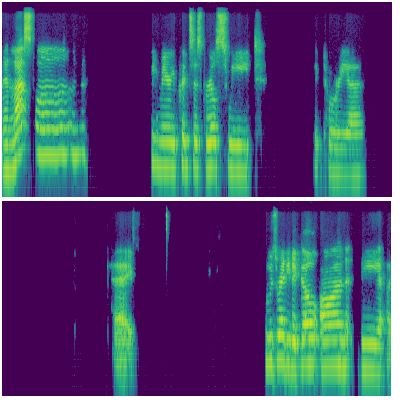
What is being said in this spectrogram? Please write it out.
And last one, Queen Mary Princess Grill Suite, Victoria. Okay. Who's ready to go on the uh,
